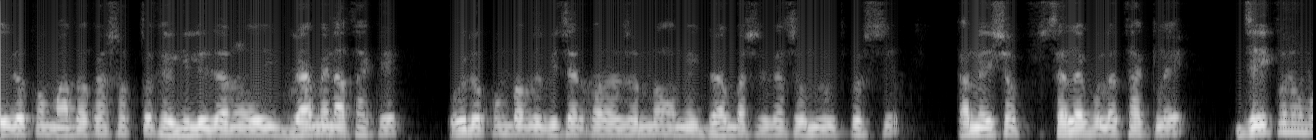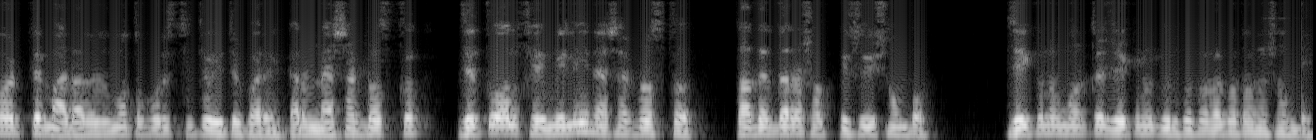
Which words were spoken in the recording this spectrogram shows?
এইরকম মাদকাসক্ত ফ্যামিলি যেন এই গ্রামে না থাকে ওই রকম ভাবে বিচার করার জন্য আমি গ্রামবাসীর কাছে অনুরোধ করছি। কারণ এইসব ছেলেপুলে থাকলে যে কোনো মুহূর্তে মার্ডারের মতো পরিস্থিতি হইতে পারে। কারণ নেশাগ্রস্ত, যেহেতু অল ফ্যামিলি নেশাগ্রস্ত, তাদের দ্বারা সবকিছুই সম্ভব। যে কোনো মুহূর্তে যে কোনো দুর্ঘটনা ঘটানো সম্ভব।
